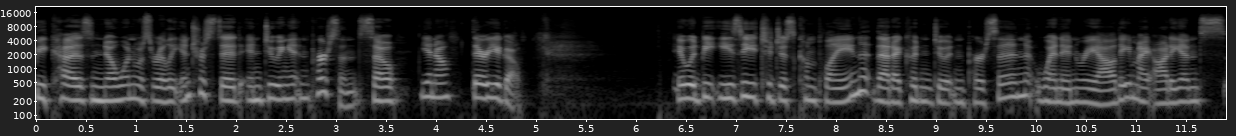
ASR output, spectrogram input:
because no one was really interested in doing it in person. So, you know, there you go. It would be easy to just complain that I couldn't do it in person when in reality, my audience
